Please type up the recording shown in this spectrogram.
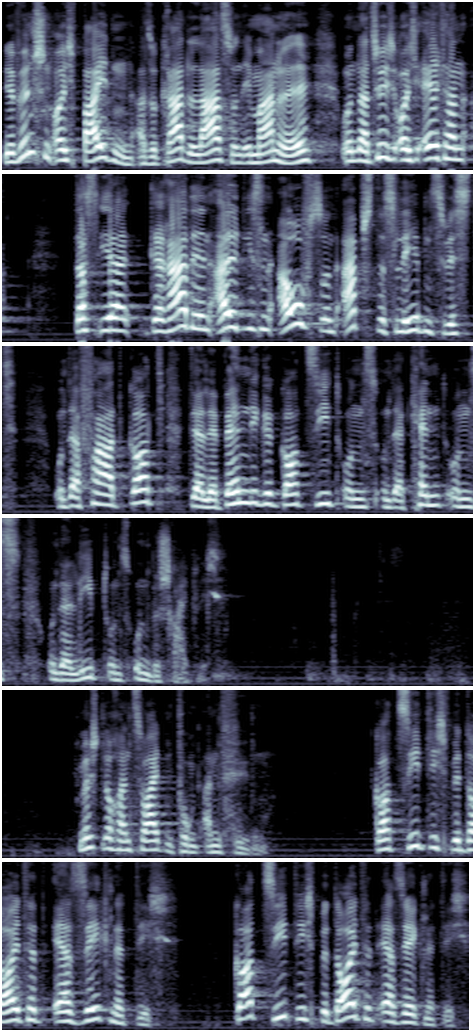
Wir wünschen euch beiden, also gerade Lars und Emanuel und natürlich euch Eltern, dass ihr gerade in all diesen Aufs und Abs des Lebens wisst und erfahrt, Gott, der lebendige Gott, sieht uns und erkennt uns und er liebt uns unbeschreiblich. Ich möchte noch einen zweiten Punkt anfügen. Gott sieht dich bedeutet, er segnet dich. Gott sieht dich bedeutet, er segnet dich.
